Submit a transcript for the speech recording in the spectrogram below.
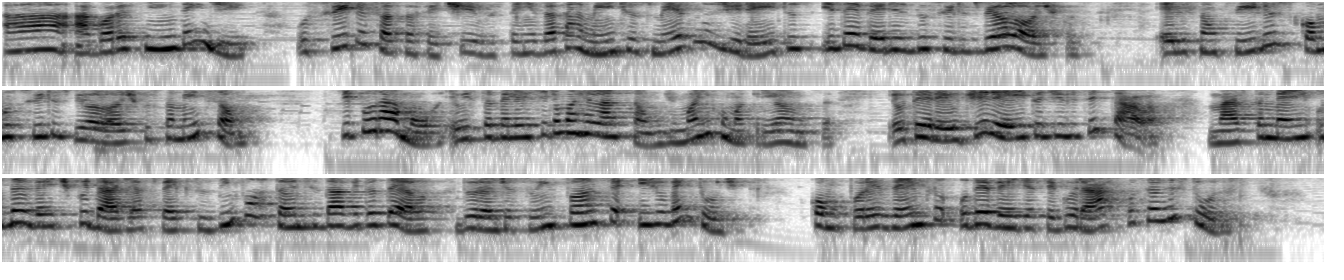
Ah, agora sim entendi. Os filhos socioafetivos têm exatamente os mesmos direitos e deveres dos filhos biológicos. Eles são filhos como os filhos biológicos também são. Se por amor eu estabelecer uma relação de mãe com uma criança, eu terei o direito de visitá-la, mas também o dever de cuidar de aspectos importantes da vida dela durante a sua infância e juventude, como, por exemplo, o dever de assegurar os seus estudos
